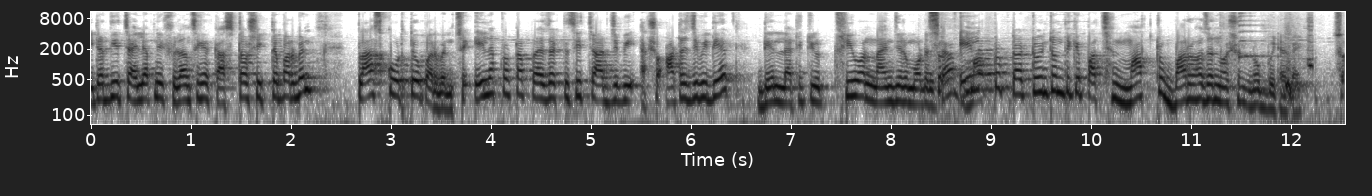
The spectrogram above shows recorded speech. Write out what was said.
এটা দিয়ে চাইলে আপনি ফ্রিলান্সিংয়ের কাজটাও শিখতে পারবেন প্লাস করতেও পারবেন। সো এই ল্যাপটপটা প্রাইস রাখতেছি চার জিবি একশো আঠাশ জিবি দিয়ে Dell Latitude three one nine zero মডেলটা এই ল্যাপটপটা টুইন্টন থেকে পাচ্ছেন মাত্র বারো হাজার নয়শো নব্বই টাকায়। সো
